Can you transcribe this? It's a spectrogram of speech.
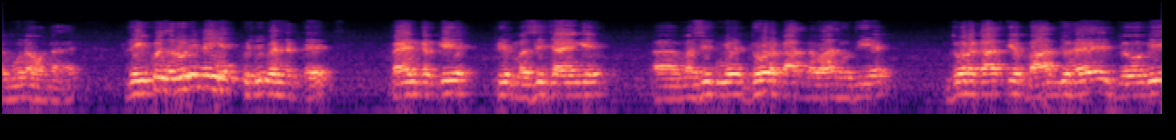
नमूना होता है। लेकिन कोई ज़रूरी नहीं है, कुछ भी पहन सकते हैं। पहन करके फिर मस्जिद जाएँगे। मस्जिद में दो रकात नमाज़ होती है। दो रकात के बाद जो है, जो भी,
